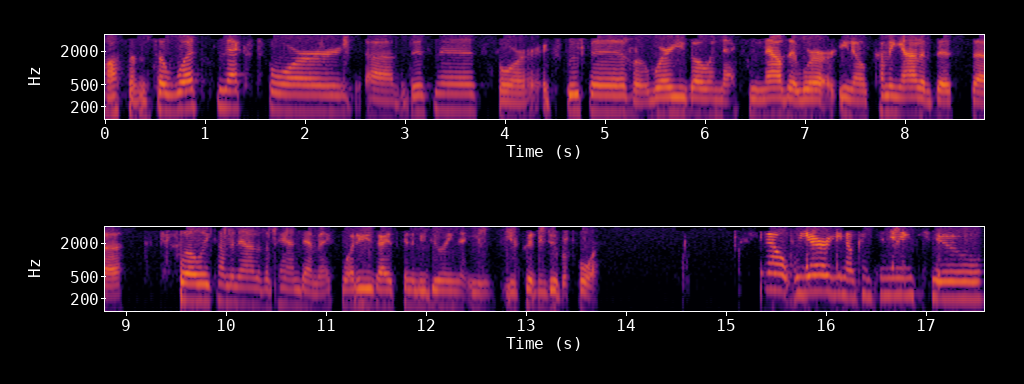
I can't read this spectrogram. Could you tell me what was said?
Awesome. So what's next for uh, the business, for exclusive, or where are you going next? Now that we're, you know, coming out of this, uh, slowly coming out of the pandemic, what are you guys going to be doing that you, you couldn't do before? You know, we are, you know, continuing to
